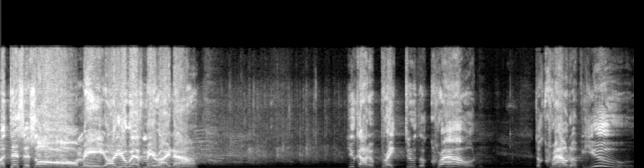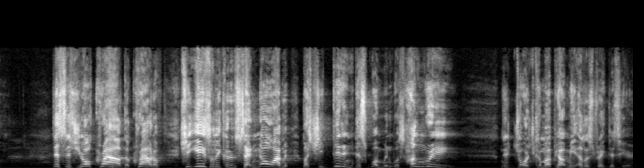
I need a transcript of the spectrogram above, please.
but this is all me. Are you with me right now? You got to break through the crowd, the crowd of you. This is your crowd, the crowd of. She easily could have said no, I'm, but she didn't. This woman was hungry. George, come up, help me illustrate this here.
